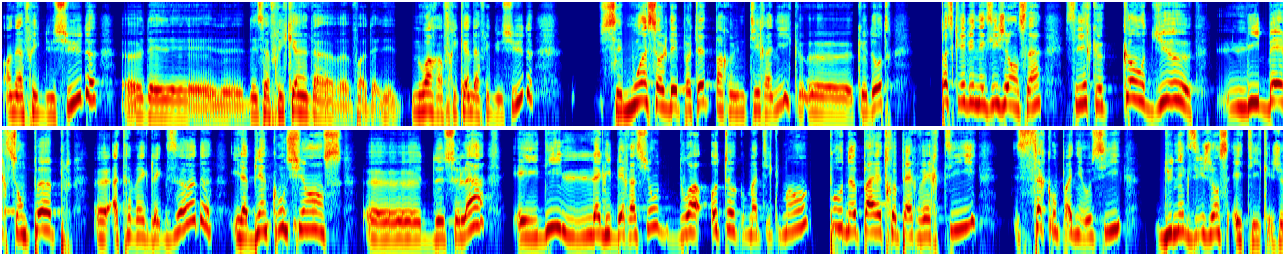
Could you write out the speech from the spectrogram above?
en Afrique du Sud euh, des, des Africains, enfin, des Noirs africains d'Afrique du Sud, c'est moins soldé peut-être par une tyrannie que, que d'autres. Parce qu'il y avait une exigence, hein. C'est-à-dire que quand Dieu libère son peuple euh, à travers l'Exode, il a bien conscience euh, de cela et il dit la libération doit automatiquement, pour ne pas être pervertie, s'accompagner aussi d'une exigence éthique. Je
